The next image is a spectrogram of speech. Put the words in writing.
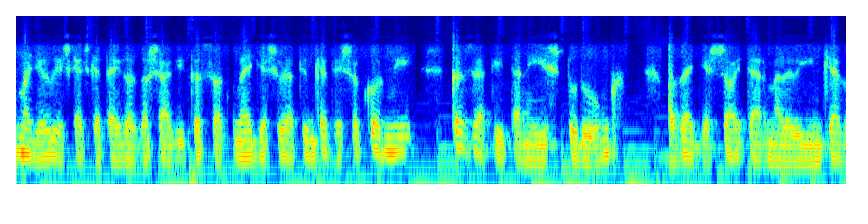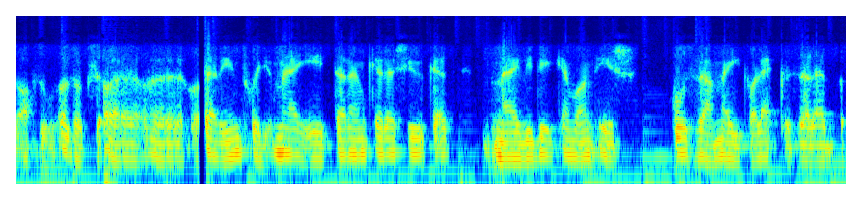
Magyar és Kecsketei Gazdasági Közszakmú Egyesületünket, és akkor mi közvetíteni is tudunk az egyes sajtermelőinket azok, azok szerint, hogy mely étterem keresi őket, mely vidéken van, és hozzá melyik a legközelebb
